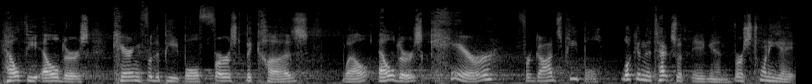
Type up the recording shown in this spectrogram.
healthy elders caring for the people, first, because Well, elders care for God's people. Look in the text with me again, verse 28.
